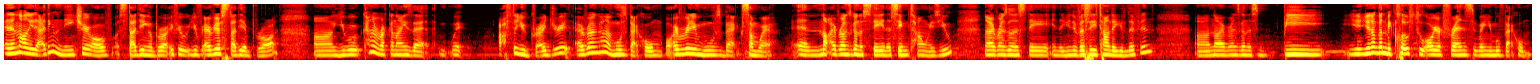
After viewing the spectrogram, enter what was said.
And then not only that, I think the nature of studying abroad, if you, you've ever studied abroad, uh, you will kind of recognize that after you graduate, everyone kind of moves back home or everybody moves back somewhere. And not everyone's going to stay in the same town as you. Not everyone's going to stay in the university town that you live in. Uh, not everyone's going to be, you're not going to be close to all your friends when you move back home.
